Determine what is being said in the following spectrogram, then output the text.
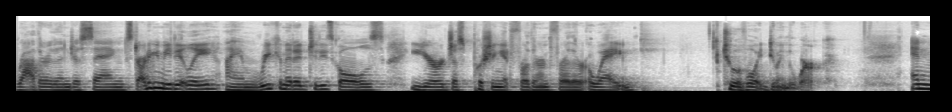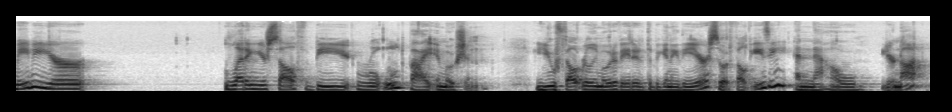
rather than just saying, starting immediately, I am recommitted to these goals, you're just pushing it further and further away to avoid doing the work. And maybe you're letting yourself be ruled by emotion. You felt really motivated at the beginning of the year, so it felt easy, and now you're not.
